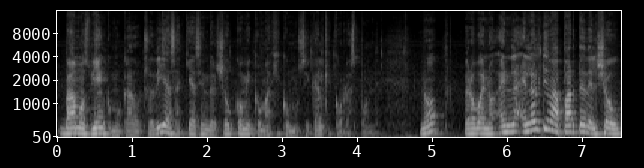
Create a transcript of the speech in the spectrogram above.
vamos bien como cada ocho días, aquí haciendo el show cómico, mágico, musical que corresponde, ¿no? Pero bueno, en la última parte del show,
